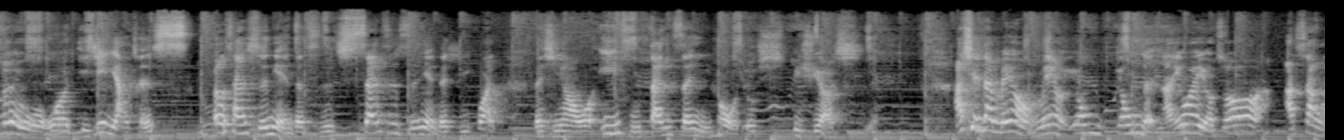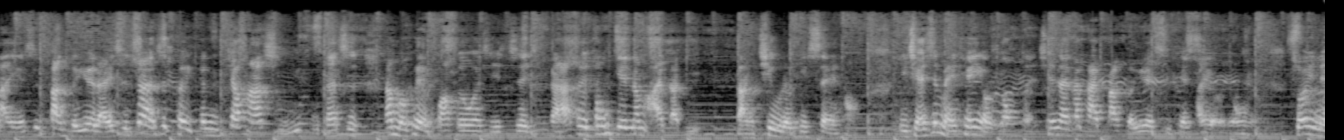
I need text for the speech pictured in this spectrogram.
所以我我已经养成二三十年的十三四十年的习惯的时候，我衣服单身以后我就必须要洗。啊，现在没有没有佣佣人啊，因为有时候啊上来也是半个月来一次，虽然是可以跟叫他洗衣服，但是他们可以帮各位洗洗啊，所以中间那么爱打底挡秋的去洗哈。以前是每天有佣人，现在大概半个月时间才有佣人，所以呢，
